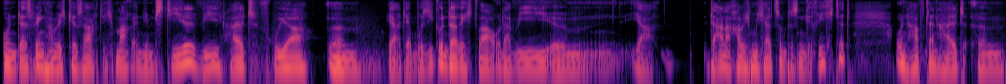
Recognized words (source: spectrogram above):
Und deswegen habe ich gesagt, ich mache in dem Stil, wie halt früher ähm, ja, der Musikunterricht war oder wie, ähm, ja, danach habe ich mich halt so ein bisschen gerichtet und habe dann halt ähm,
